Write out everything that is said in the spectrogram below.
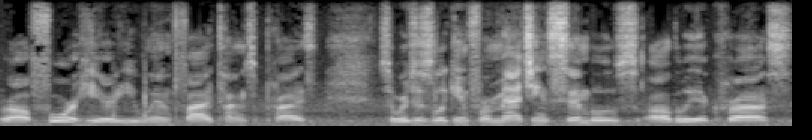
or all four here, you win five times the prize. So we're just looking for matching symbols all the way across.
